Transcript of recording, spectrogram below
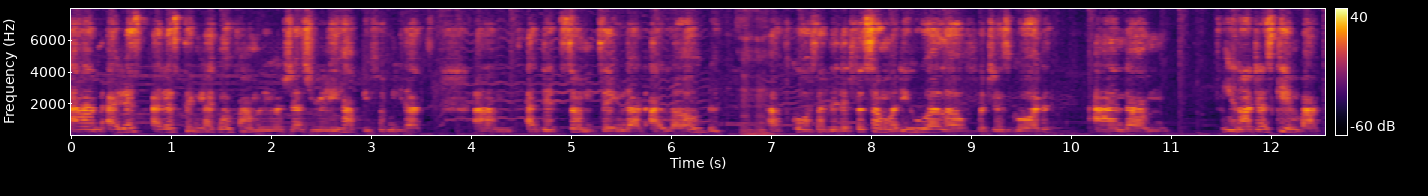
and I just, I just think like my family was just really happy for me that um, I did something that I loved. Of course, I did it for somebody who I love, which is God. And um, you know, I just came back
